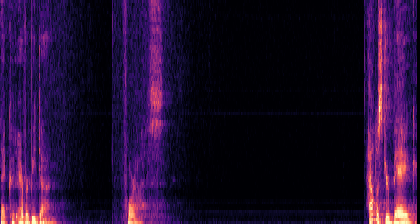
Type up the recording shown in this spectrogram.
that could ever be done for us. Alistair Begg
